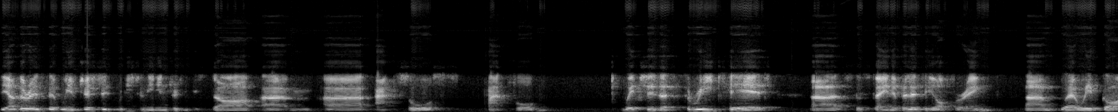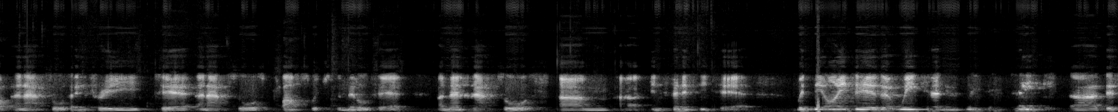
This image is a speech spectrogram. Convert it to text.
The other is that we've just recently introduced our um, uh, at-source platform, which is a three-tiered uh, sustainability offering um, where we've got an at-source entry tier, an at-source plus, which is the middle tier, and then an at-source um, uh, infinity tier, with the idea that we can we can take uh, this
